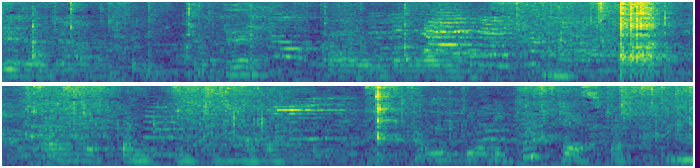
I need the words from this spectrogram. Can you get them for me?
రెండు మనం కలుపుకుంటే కారం బాగా అన్నిటి కంటుకుంటున్నాము అల్లి పిండికి టేస్ట్ వస్తుంది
